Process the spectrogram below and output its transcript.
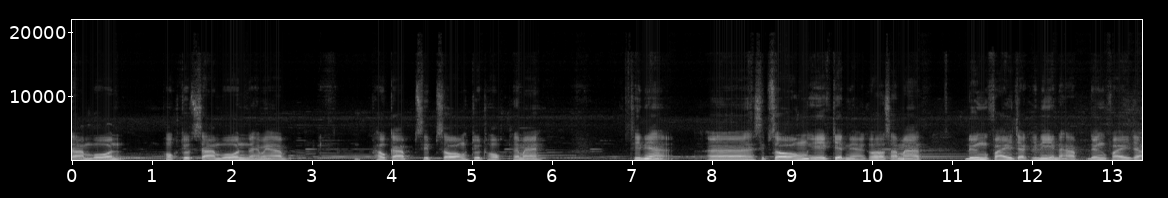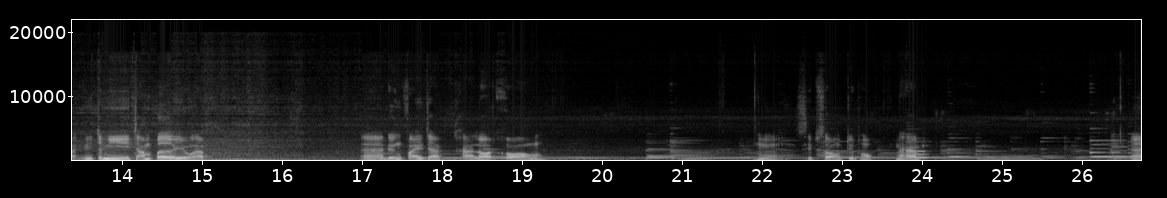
สามโวลต์หกจุดสามโวลต์ใช่ไหมครับ เท่ากับสิบสองจุดหกใช่ไหม ทีเนี้ยเอ่อสิบสอง AX 7เนี่ย ก็สามารถดึงไฟจากที่นี่นะครับ ดึงไฟจากที่นี่จะมีจัมเปอร์อยู่ครับอ่าดึงไฟจากขาหลอดของสิบสองจุดหก นะครับอ่า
